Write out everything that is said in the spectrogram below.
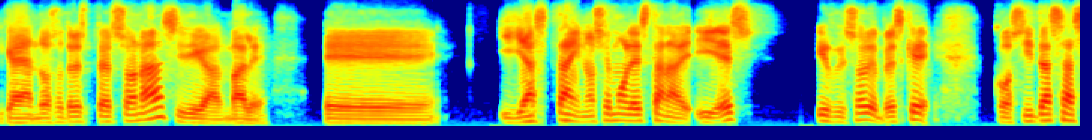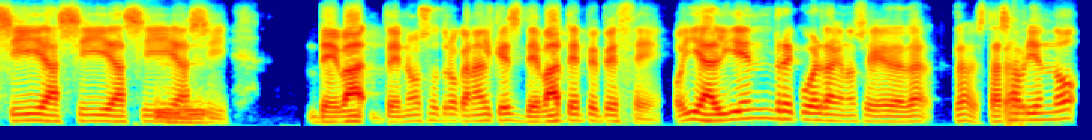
Y que hayan dos o tres personas y digan, vale, eh, y ya está, y no se molesta nadie. Y es irrisorio, pero es que cositas así, así, así, así tenemos otro canal que es Debate PPC. Oye, ¿alguien recuerda que no sé qué? Claro, estás abriendo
